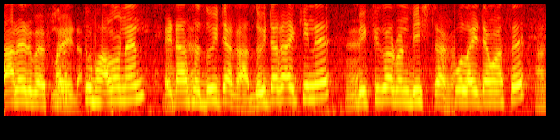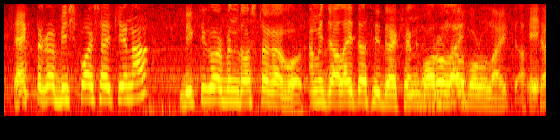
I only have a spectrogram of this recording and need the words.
তারের ব্যবসা মানে- এটা একটু ভালো নেন এটা আছে দুই টাকা দুই টাকায় কিনে বিক্রি করবেন বিশ টাকা ফুল আইটেম আছে হ্যাঁ। আচ্ছা। টাকা বিশ পয়সায় কেনা বিক্রি করবেন দশ টাকা গজ আমি জ্বালাইতাছি দেখেন বড় লাইট বড় লাইট আচ্ছা।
